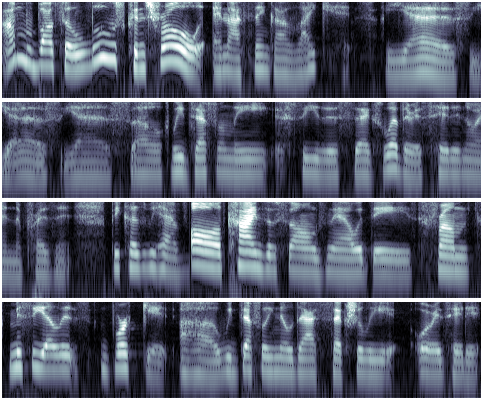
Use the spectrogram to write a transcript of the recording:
I'm about to lose control and i think i like it. Yes yes yes. So we definitely see this sex, whether it's hidden or in the present, because we have all kinds of songs nowadays from Missy Elliott's Work It. Uh, we definitely know that's sexually orientated.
